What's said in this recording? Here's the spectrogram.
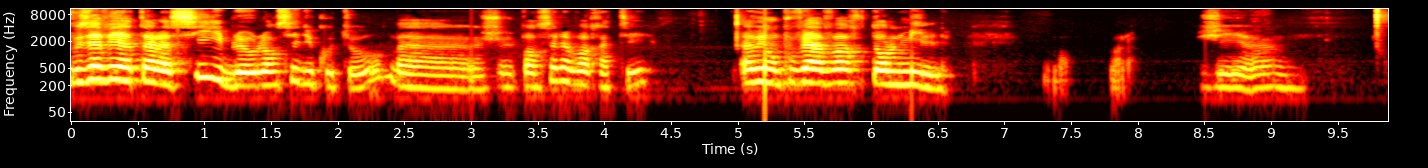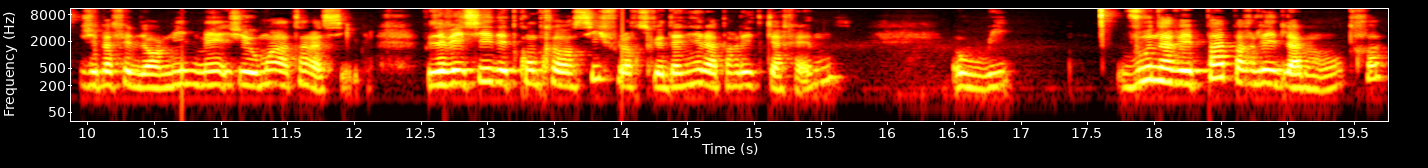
Vous avez atteint la cible au lancer du couteau. Bah, je pensais l'avoir raté. Ah oui, on pouvait avoir dans le mille. Bon, voilà. J'ai euh, j'ai pas fait dans le mille, mais j'ai au moins atteint la cible. Vous avez essayé d'être compréhensif lorsque Daniel a parlé de Karen. Oui. Vous n'avez pas parlé de la montre.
